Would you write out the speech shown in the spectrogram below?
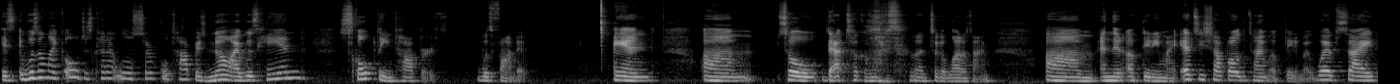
is it wasn't like oh just cut out little circle toppers. No i was hand sculpting toppers with fondant. And um so that took a lot of that took a lot of time um, and then updating my Etsy shop all the time, updating my website.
